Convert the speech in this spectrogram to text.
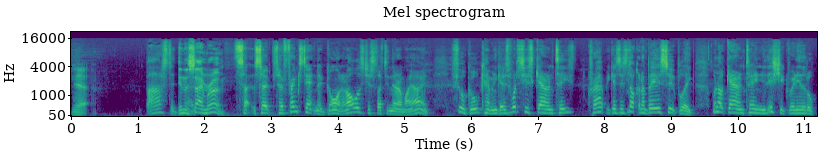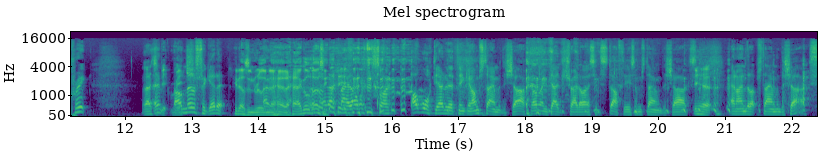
Yeah. bastard. In you the know? same room. So, so, so Frank Stanton had gone, and I was just left in there on my own. Phil Gould came in and he goes, "What's this guarantee crap?" He goes, "There's not going to be a Super League. We're not guaranteeing you this, you greedy little prick." That's a bit rich. I'll never forget it. He doesn't really know how to haggle, does he? Mate, I was just like, I walked out of there thinking I'm staying with the Sharks. I rang Dad straight away. I said, "Stuff this. I'm staying with the Sharks." Yeah. And I ended up staying with the Sharks.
